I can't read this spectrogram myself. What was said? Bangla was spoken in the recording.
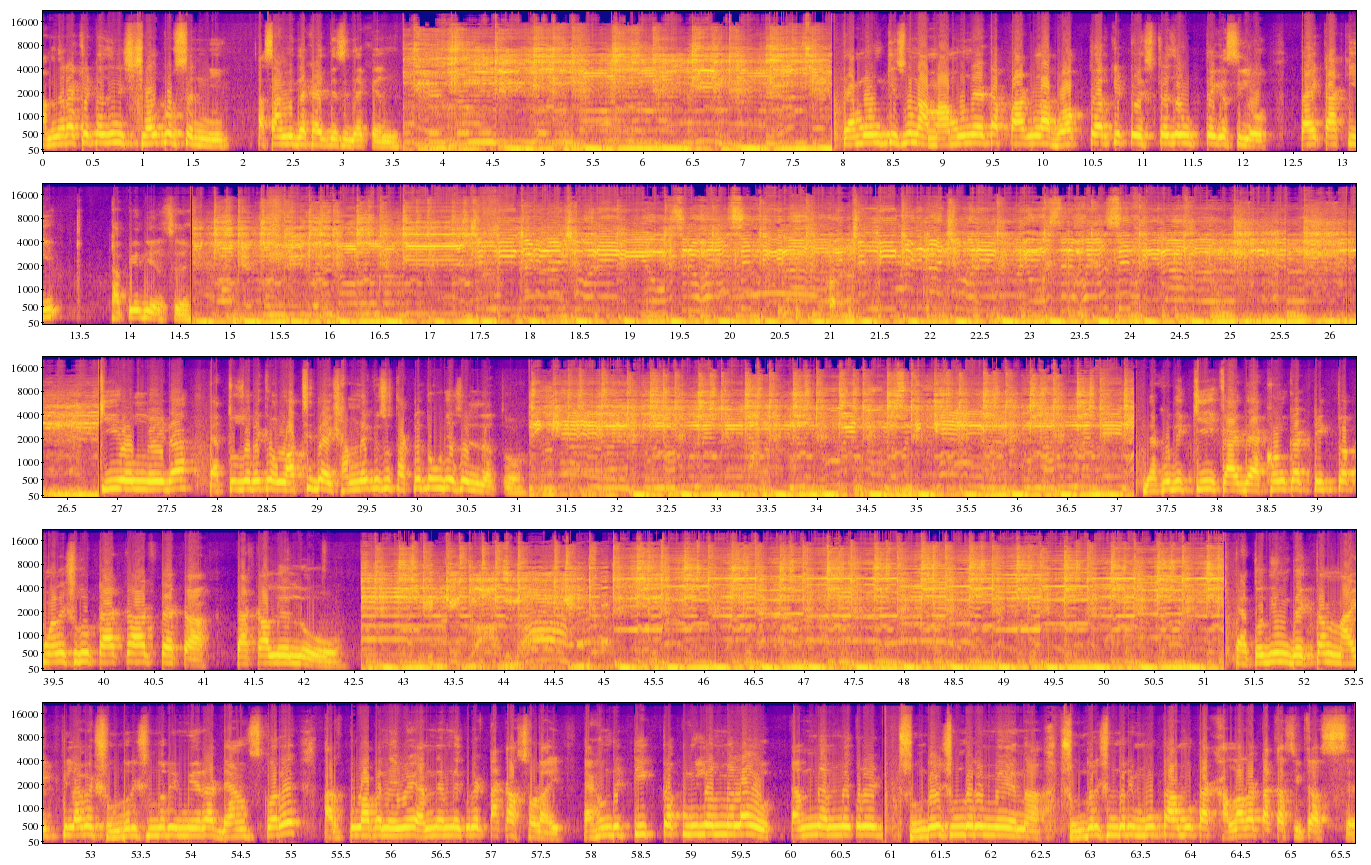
আপনারা কি একটা জিনিস খেয়াল করছেন নি? আচ্ছা আমি দেখাইতেছি দেখেন। তেমন কিছু না, মামুনের একটা পাগলা ভক্ত আর কি স্টেজে উঠতে গেছিল। তাই কাকি ঠাপিয়ে দিয়েছে। কি হলো এটা? এত জোরে কেউ লাচ্ছি দেয়, সামনে কিছু থাকলে তো উড়িয়ে চলে যেত। দেখো দি কি কায়দা, এখনকার টিকটক মানে শুধু টাকা আর টাকা টাকা লেলো। এতদিন দেখতাম নাইট ক্লাবে সুন্দরী সুন্দরী মেয়েরা ড্যান্স করে আর পুলাপে নেবে এমনি এমনি করে টাকা ছড়ায়। এখন যে টিকটক মিলন মেলায়ও এমনি এমনি করে সুন্দরী সুন্দরী মেয়ে না, সুন্দরী সুন্দরী মোটা মোটা খালারা টাকা ছিটাচ্ছে।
